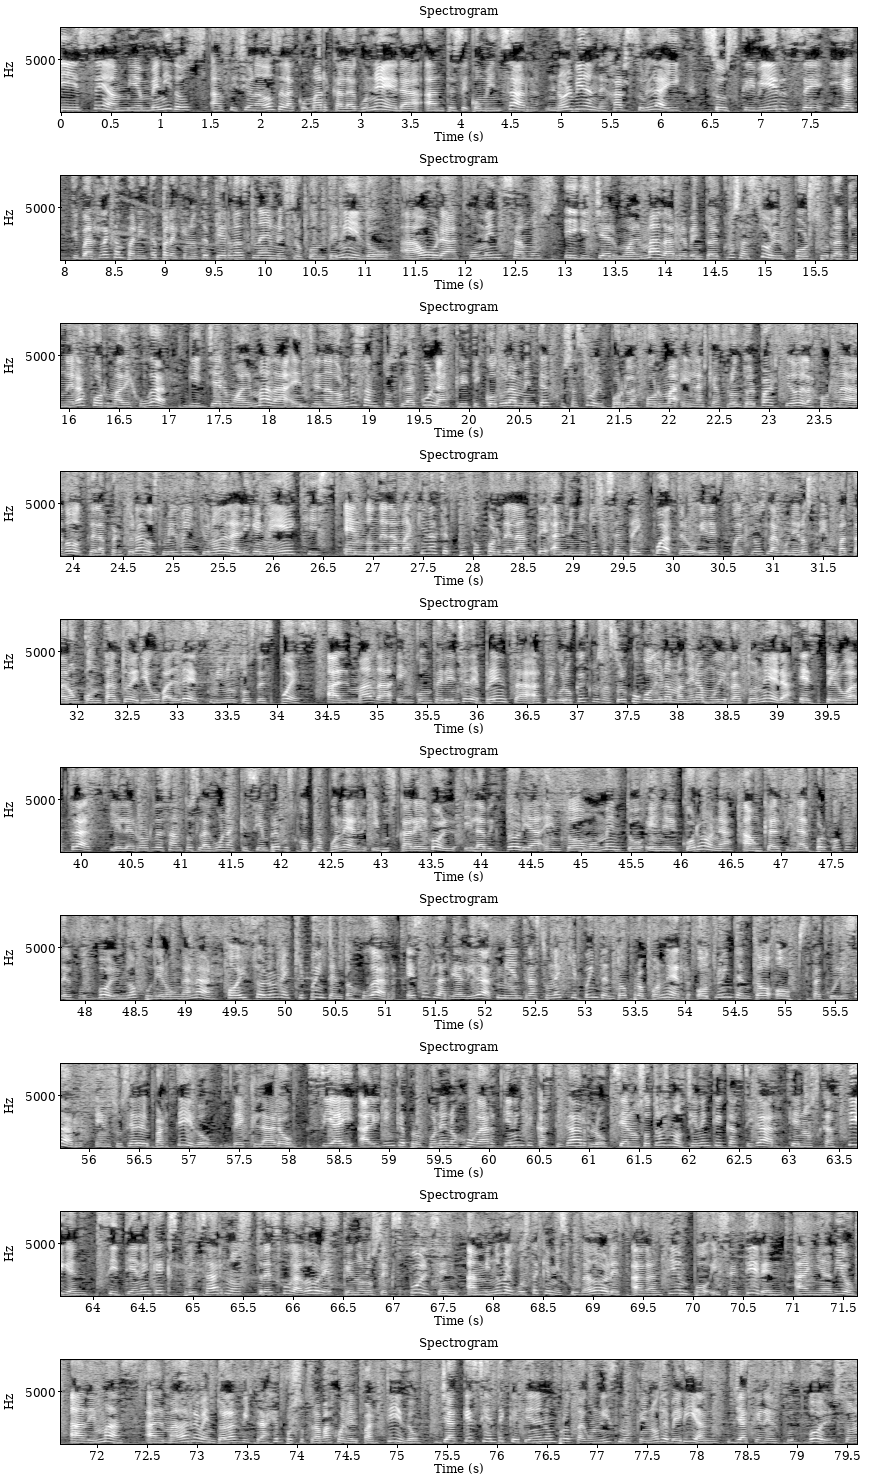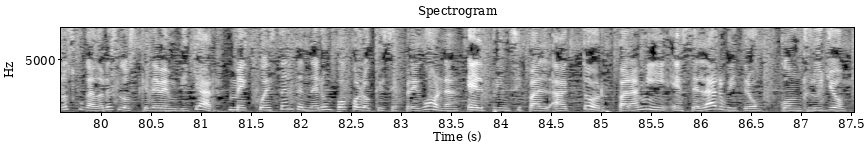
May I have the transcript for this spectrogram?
y sean bienvenidos aficionados de la comarca lagunera. Antes de comenzar, no olviden dejar su like, suscribirse y activar la campanita para que no te pierdas nada de nuestro contenido. Ahora comenzamos y Guillermo Almada reventó al Cruz Azul por su ratonera forma de jugar. Guillermo Almada, entrenador de Santos Laguna, criticó duramente al Cruz Azul por la forma en la que afrontó el partido de la jornada 2 de la apertura 2021 de la Liga MX, en donde la máquina se puso por delante al minuto 64 y después los laguneros empataron con tanto de Diego Valdés minutos después. Almada, en conferencia de prensa, aseguró que Cruz Azul jugó de una manera muy ratonera, esperó atrás y el error de Santos Laguna que siempre buscó proponer y buscar el gol y la victoria en todo momento en el Corona, aunque al final por cosas del fútbol no pudieron ganar. Hoy solo un equipo intentó jugar, esa es la realidad. Mientras un equipo intentó proponer, otro intentó obstaculizar, ensuciar el partido, declaró. Si hay alguien que propone no jugar, tienen que castigarlo. Si a nosotros nos tienen que castigar, que nos castiguen. Si tienen que expulsarnos tres jugadores, que no los expulsen. A mí no me gusta que mis jugadores hagan tiempo y se tiren, añadió. Además, Almada reventó el arbitraje por su trabajo en el partido, ya que siente que tienen un protagonismo que no deberían, ya que en el fútbol son los jugadores los que deben brillar. Me cuesta entender un poco lo que se pregona. El principal actor para mí es el árbitro, concluyó.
